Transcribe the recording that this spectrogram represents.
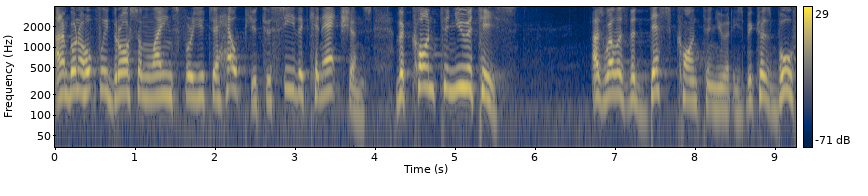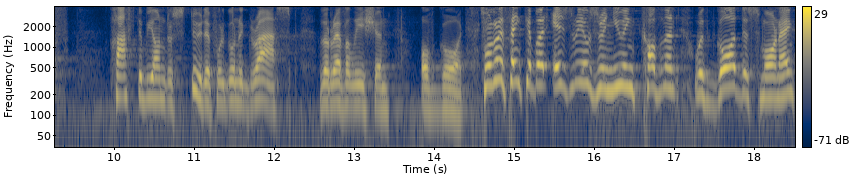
And I'm going to hopefully draw some lines for you to help you to see the connections, the continuities, as well as the discontinuities, because both have to be understood if we're going to grasp the revelation of God. So we're going to think about Israel's renewing covenant with God this morning,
